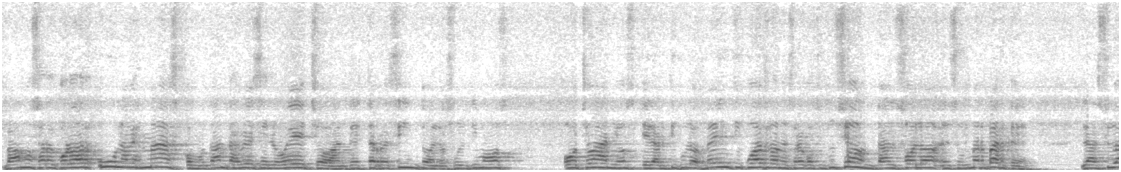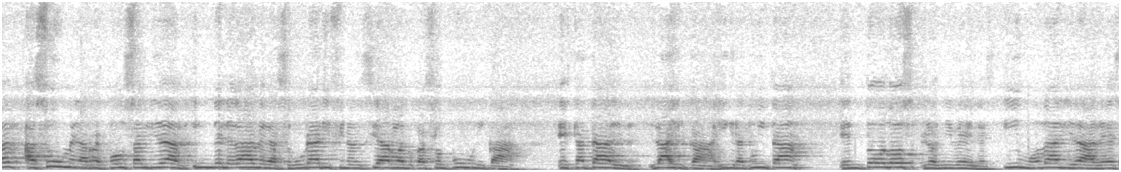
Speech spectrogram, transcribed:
Vamos a recordar una vez más, como tantas veces lo he hecho ante este recinto en los últimos ocho años el artículo 24 de nuestra Constitución, tan solo en su primera parte. La ciudad asume la responsabilidad indelegable de asegurar y financiar la educación pública, estatal, laica y gratuita en todos los niveles y modalidades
